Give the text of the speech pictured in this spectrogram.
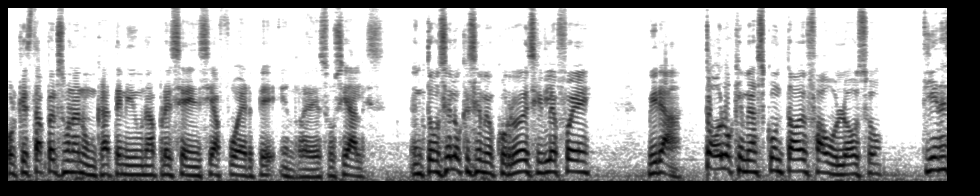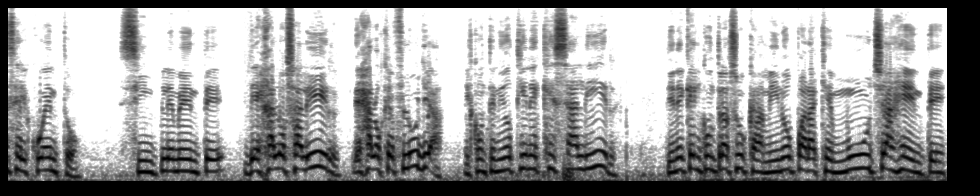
porque esta persona nunca ha tenido una presencia fuerte en redes sociales. Entonces lo que se me ocurrió decirle fue, mira, todo lo que me has contado es fabuloso, tienes el cuento, simplemente déjalo salir, déjalo que fluya. El contenido tiene que salir, tiene que encontrar su camino para que mucha gente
